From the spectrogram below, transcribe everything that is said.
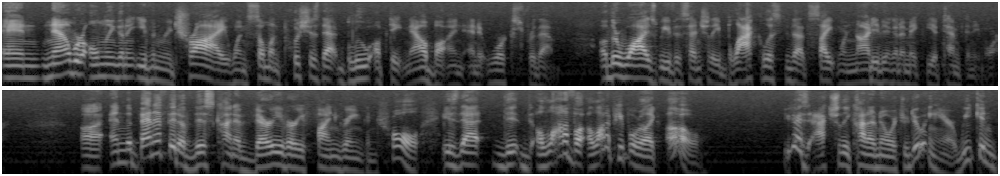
and now we're only going to even retry when someone pushes that blue Update Now button and it works for them. Otherwise, we've essentially blacklisted that site. We're not even going to make the attempt anymore. Uh, and the benefit of this kind of very, very fine-grained control is that the, a, lot of, a lot of people were like, oh, you guys actually kind of know what you're doing here. We can,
